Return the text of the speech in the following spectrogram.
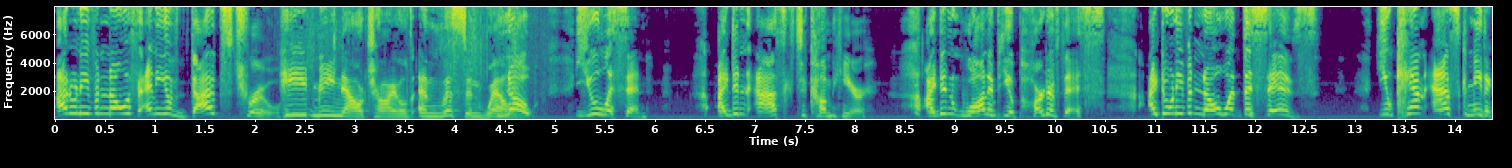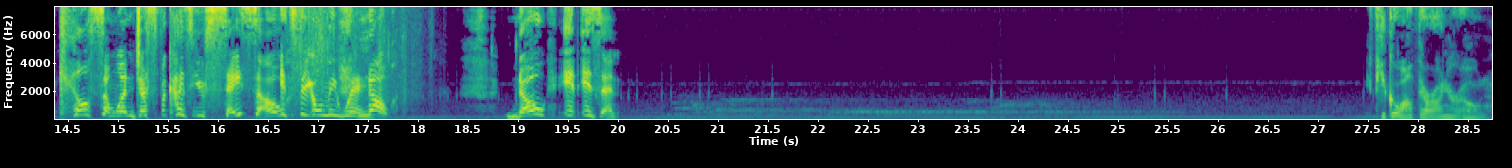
I don't even know if any of that's true. Heed me now, child, and listen well. No, you listen. I didn't ask to come here. I didn't want to be a part of this. I don't even know what this is. You can't ask me to kill someone just because you say so. It's the only way. No. No, it isn't. If you go out there on your own,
